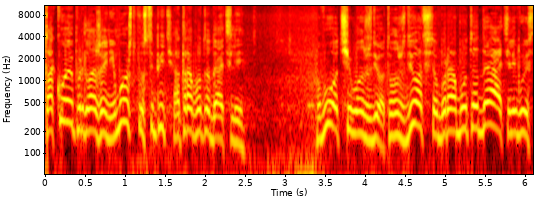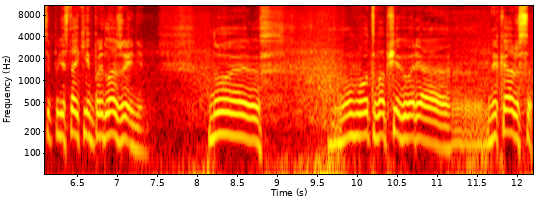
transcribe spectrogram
Такое предложение может поступить от работодателей. Вот чего он ждет. Он ждет, чтобы работодатели выступили с таким предложением. Но э, ну вот, вообще говоря, мне кажется,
